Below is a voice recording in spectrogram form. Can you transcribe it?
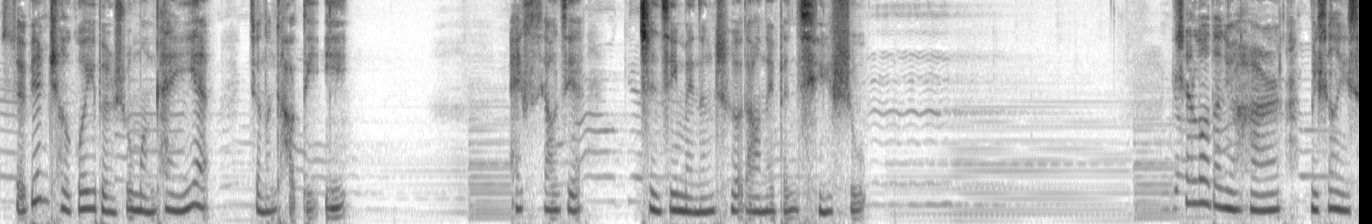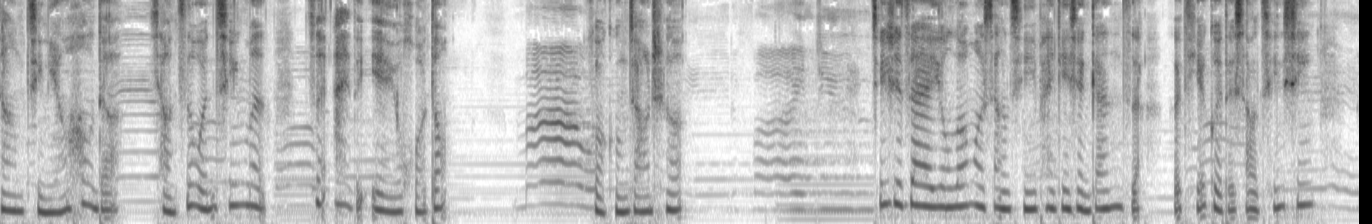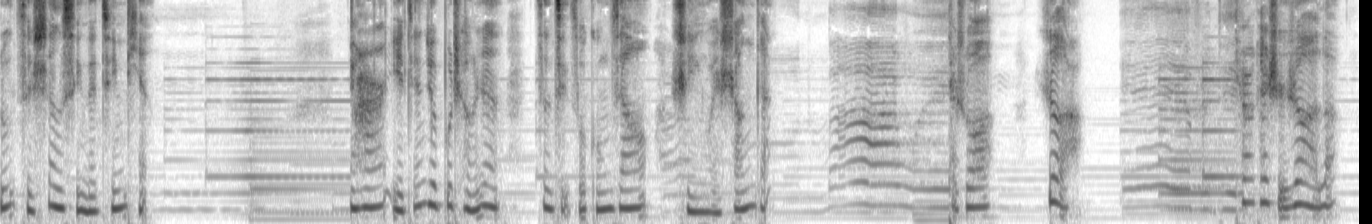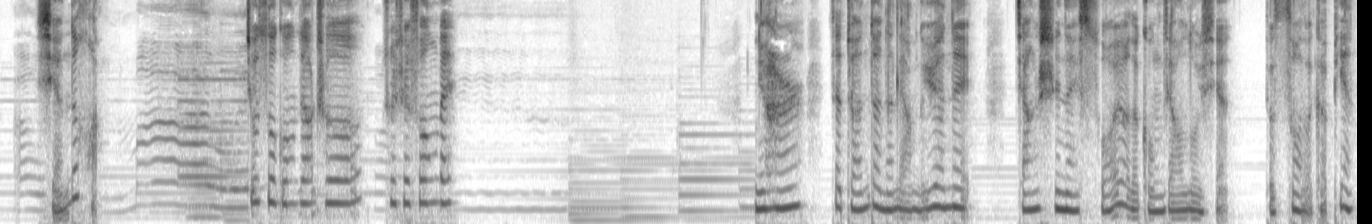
随便扯过一本书猛看一页就能考第一。X 小姐至今没能扯到那本奇书。失落的女孩迷上一项几年后的小资文青们最爱的业余活动——坐公交车。即使在用 Lomo 相机拍电线杆子。和铁轨的小清新如此盛行的今天，女孩也坚决不承认自己坐公交是因为伤感。她说：“热，天开始热了，闲得慌，就坐公交车吹吹风呗。”女孩在短短的两个月内，将市内所有的公交路线都做了个遍。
